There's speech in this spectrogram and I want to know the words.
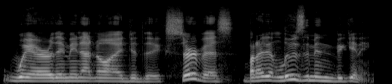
where they may not know I did the service, but I didn't lose them in the beginning.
